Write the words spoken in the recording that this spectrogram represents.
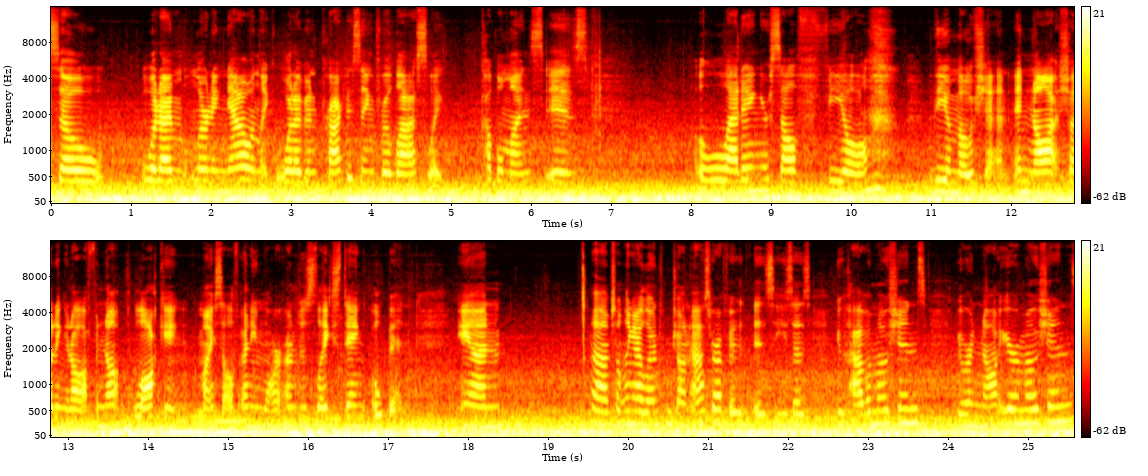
so what I'm learning now and like what I've been practicing for the last like couple months is letting yourself feel the emotion and not shutting it off and not blocking myself anymore. I'm just like staying open. And um, something I learned from John Assaraf is, is he says, You have emotions, you are not your emotions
